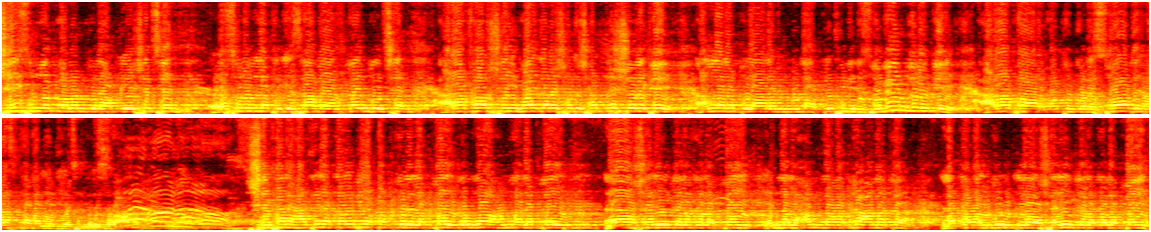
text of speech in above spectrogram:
সেই সুন্নত পালন করে আপনি এসেছেন। রাসূলুল্লাহ থেকে সাহাবা আজমাইন বলছেন, আরাফার সেই ময়দানের সাথে সাদৃশ্য রেখে আল্লাহ রাব্বুল আলামিন গোটা পৃথিবীর জমিনগুলোকে আরাফার মতো করে সবের রাস্তা বানিয়ে দিয়েছেন বলে সুবহানাল্লাহ। সেখানে হাজিরা তালবিয়া পাঠ করে লব্বাইক আল্লাহুম্মা লব্বাইক লা শারীকা লাকা লব্বাইক ইন্নাল হামদা ওয়ান নি'মাতা লাকা ওয়াল মুলক, লা শারীকা লাকা লব্বাইক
